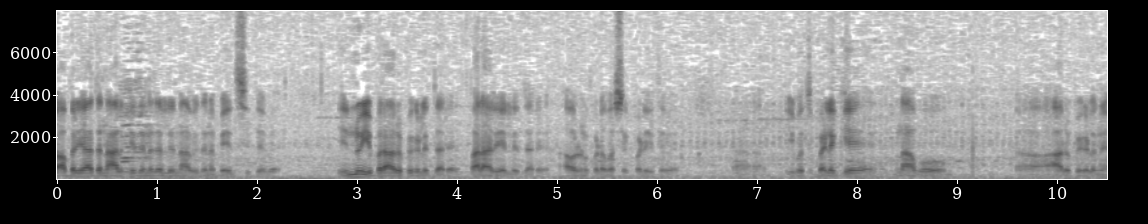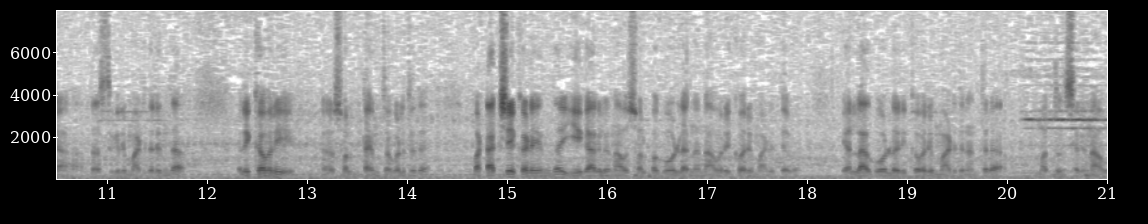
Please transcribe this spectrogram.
ರಾಬರಿ ಆದ ನಾಲ್ಕು ದಿನದಲ್ಲಿ ನಾವು ಇದನ್ನು ಭೇದಿಸಿದ್ದೇವೆ. ಇನ್ನೂ ಇಬ್ಬರು ಆರೋಪಿಗಳಿದ್ದಾರೆ. ಪರಾರಿಯಲ್ಲಿದ್ದಾರೆ. ಅವರನ್ನು ಕೂಡ ವಶಕ್ಕೆ ಪಡೆಯುತ್ತೇವೆ. ಇವತ್ತು ಬೆಳಗ್ಗೆ ನಾವು ಆರೋಪಿಗಳನ್ನು ದಸ್ತಗಿರಿ ಮಾಡಿದ್ರಿಂದ ರಿಕವರಿ ಸ್ವಲ್ಪ ಟೈಮ್ ತಗೊಳ್ತದೆ. ಬಟ್ ಅಕ್ಷಯ ಕಡೆಯಿಂದ ಈಗಾಗಲೇ ನಾವು ಸ್ವಲ್ಪ ಗೋಲ್ಡನ್ನು ನಾವು ರಿಕವರಿ ಮಾಡಿದ್ದೇವೆ. ಎಲ್ಲ ಗೋಲ್ಡ್ ರಿಕವರಿ ಮಾಡಿದ ನಂತರ ಮತ್ತೊಂದು ಸರಿ ನಾವು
